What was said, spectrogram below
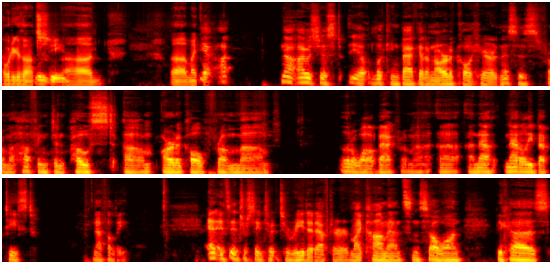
what are your thoughts Indeed. uh uh michael Yeah. I, no, I was just you know looking back at an article here, and this is from a Huffington Post um, article from um, a little while back from uh, uh, uh, Nath- Natalie Baptiste, Nathalie, and it's interesting to to read it after my comments and so on, because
